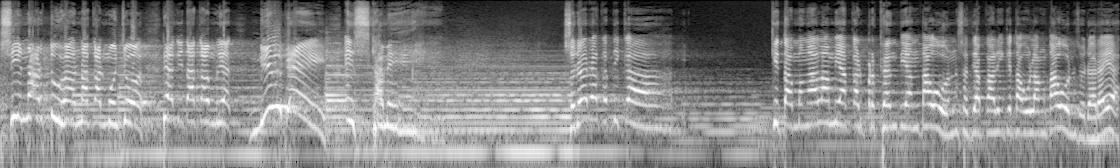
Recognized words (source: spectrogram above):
sinar Tuhan akan muncul, dan kita akan melihat new day is coming. Saudara ketika kita mengalami akan pergantian tahun setiap kali kita ulang tahun saudara ya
